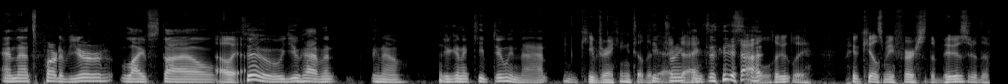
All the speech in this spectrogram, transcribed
and that's part of your lifestyle Oh, yeah. too. You haven't, you know, you're going to keep doing that. Keep drinking until the Keep day I die. yeah. Absolutely. Who kills me first, the booze or the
